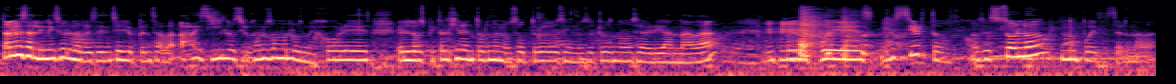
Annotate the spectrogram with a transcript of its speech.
tal vez al inicio de la residencia yo pensaba, ay, sí, los cirujanos somos los mejores, el hospital gira en torno a nosotros y nosotros no se haría nada. Pero pues no es cierto. O sea, solo no puedes hacer nada.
